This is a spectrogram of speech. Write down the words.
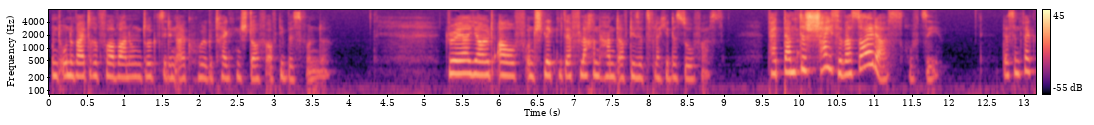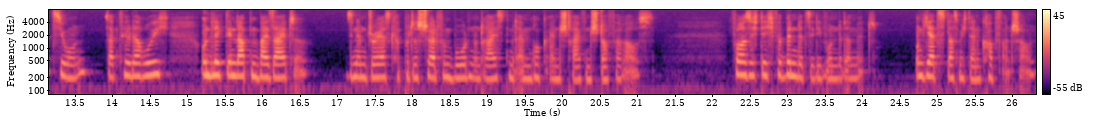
Und ohne weitere Vorwarnung drückt sie den alkoholgetränkten Stoff auf die Bisswunde. Drea jault auf und schlägt mit der flachen Hand auf die Sitzfläche des Sofas. Verdammte Scheiße, was soll das? ruft sie. Desinfektion, sagt Hilda ruhig und legt den Lappen beiseite. Sie nimmt Dreas kaputtes Shirt vom Boden und reißt mit einem Ruck einen Streifen Stoff heraus. Vorsichtig verbindet sie die Wunde damit. Und jetzt lass mich deinen Kopf anschauen.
